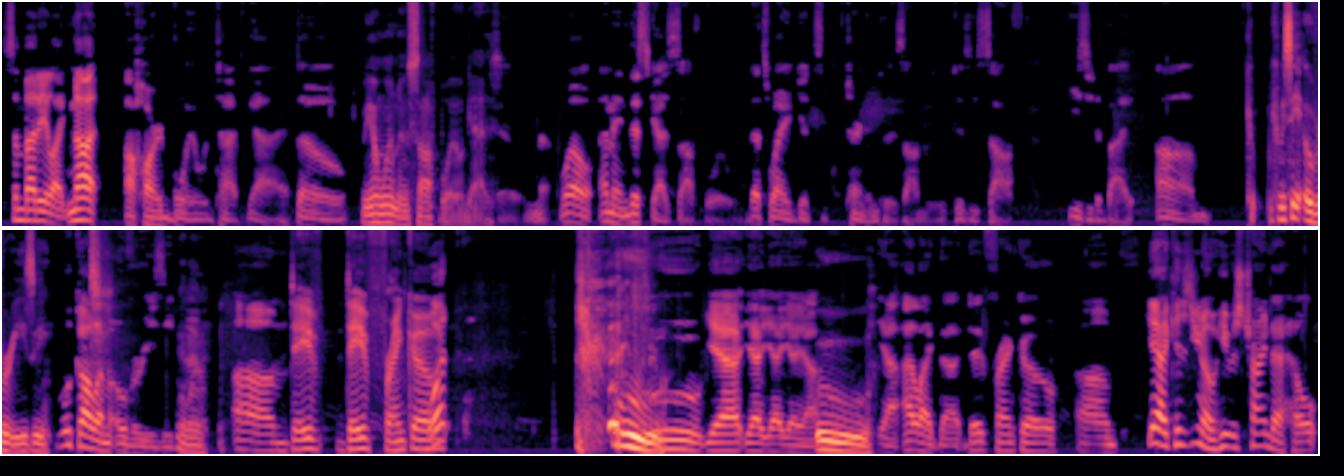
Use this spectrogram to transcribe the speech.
somebody like not a hard boiled type guy. So We don't want no soft boiled guys. no, well, I mean, this guy's soft boiled. That's why he gets turned into a zombie because he's soft, easy to bite. Um, Can, can we say over easy? we'll call him over easy. You know. Um, Dave Dave Franco. what? Ooh. Ooh, yeah, yeah, yeah, yeah, yeah. Ooh. Yeah, I like that. Dave Franco. Um, yeah, because you know he was trying to help.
